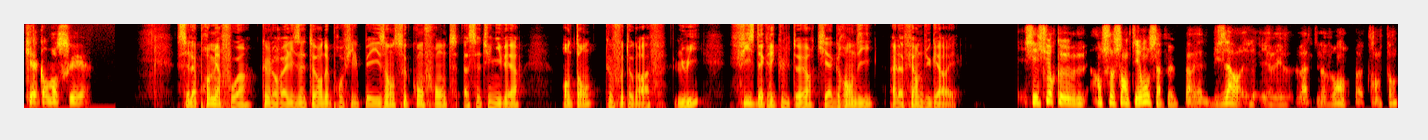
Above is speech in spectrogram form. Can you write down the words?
qui a commencé. C'est la première fois que le réalisateur de profil paysan se confronte à cet univers en tant que photographe, lui, fils d'agriculteur qui a grandi à la ferme du Garret. C'est sûr que en 71, ça peut paraître bizarre, j'avais 29 ans, 30 ans.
